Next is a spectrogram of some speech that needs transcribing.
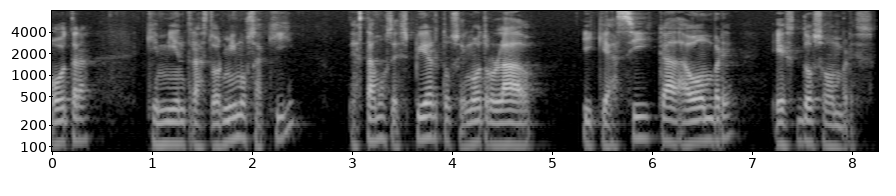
Otra, que mientras dormimos aquí, estamos despiertos en otro lado y que así cada hombre es dos hombres.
